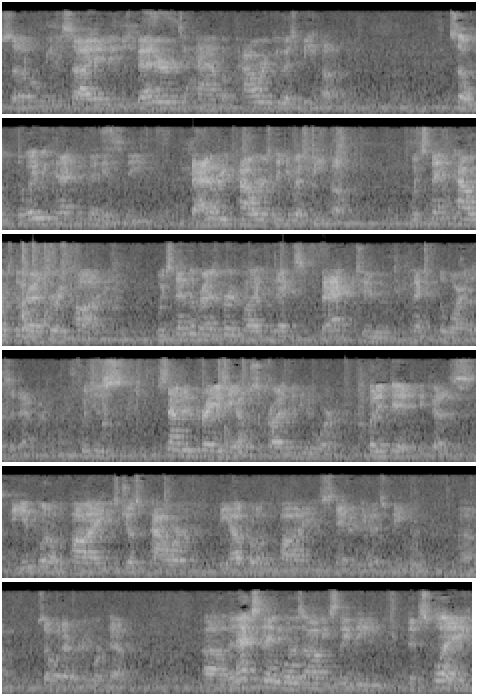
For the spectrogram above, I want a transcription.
So we decided it was better to have a powered USB hub. So the way we connect the thing is the battery powers the USB hub, which then powers the Raspberry Pi, which then the Raspberry Pi connects back to to connect to the wireless adapter, which is sounded crazy. I was surprised it even worked, but it did because the input on the Pi is just power, the output on the Pi is standard USB. Um, so whatever, it worked out. Uh, the next thing was obviously the, the display.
